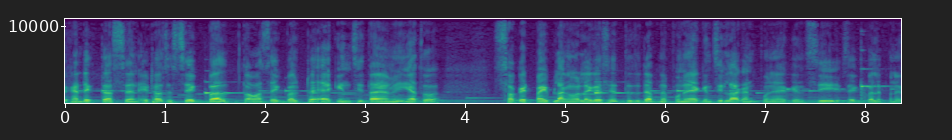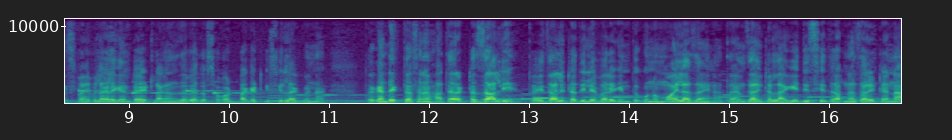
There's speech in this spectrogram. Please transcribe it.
এখানে দেখতে পাচ্ছেন, এটা হচ্ছে চেক বাল্ব। তো আমার চেক বাল্বটা এক ইঞ্চি, তাই আমি এত সকেট পাইপ লাগানো লেগেছে। তো যদি আপনার পনেরো এক ইঞ্চি লাগান, পনেরো এক ইঞ্চি বাল্বে পনেরো ইঞ্চি পাইপে লাগালে এখানে ডাইরেক্ট লাগানো যাবে, এত সকেট বাকেট কিছুই লাগবে না। তো এখানে দেখতে পাচ্ছেন হাতে আর একটা জালি। তো এই জালিটা দিলে পারে কিন্তু কোনো ময়লা যায় না। তাই আমি জালিটা লাগিয়ে দিচ্ছি। তো আপনার জালিটা না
